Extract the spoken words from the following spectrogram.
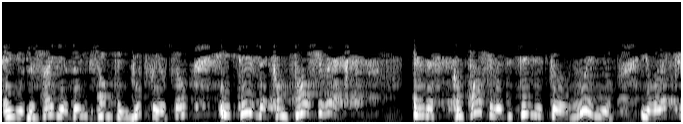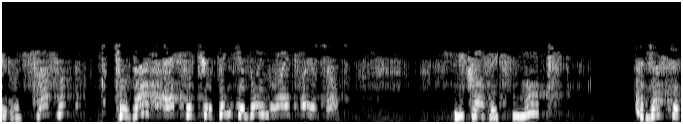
and you decide you're doing something good for yourself, it is a compulsive act. And as compulsive as it is, it ruin you. You will actually suffer to that act which you think you're doing right for yourself. Because it's not adjusted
